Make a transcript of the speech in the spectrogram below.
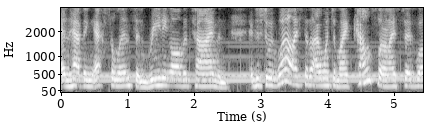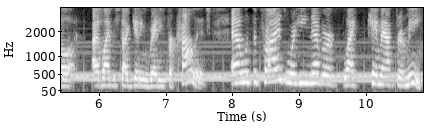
and having excellence and reading all the time and, and just doing well. I said I went to my counselor and I said, well, I'd like to start getting ready for college. And I was surprised where he never like came after me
